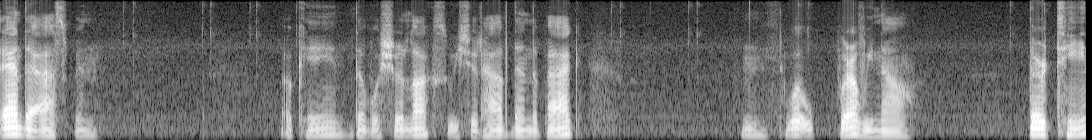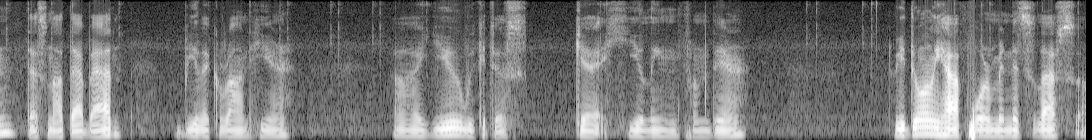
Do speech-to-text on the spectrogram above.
And the Aspen. Okay, double Sherlocks. We should have then the bag. Hmm, what? Where are we now? 13. That's not that bad. Be like around here. Uh, you, we could just get healing from there. We do only have four minutes left, so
